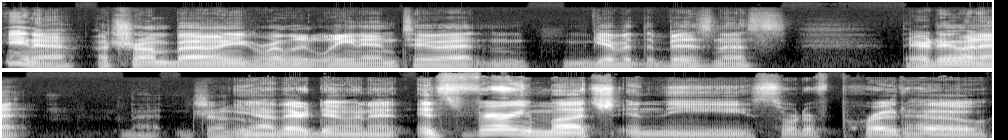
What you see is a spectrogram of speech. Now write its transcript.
you know, a trombone. You can really lean into it and give it the business. They're doing it. Yeah, they're doing it. It's very much in the sort of proto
